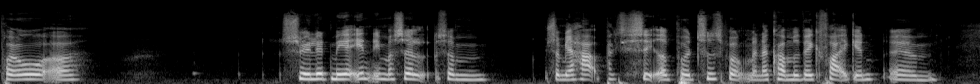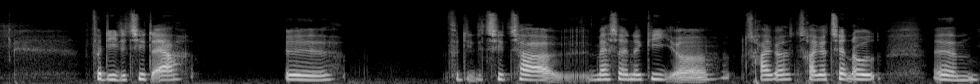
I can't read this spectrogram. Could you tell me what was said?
prøve at søge lidt mere ind i mig selv, som, som jeg har praktiseret på et tidspunkt, men er kommet væk fra igen. Øhm, fordi det tit er, øh, fordi det tit tager masser af energi og trækker, trækker tænder ud. Øhm,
